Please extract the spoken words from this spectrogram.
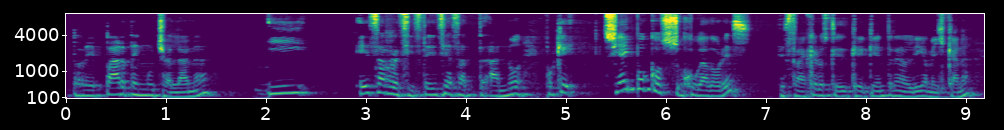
reparten mucha lana y esas resistencias a, no... Porque si hay pocos jugadores extranjeros que, que, entren a la Liga Mexicana,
